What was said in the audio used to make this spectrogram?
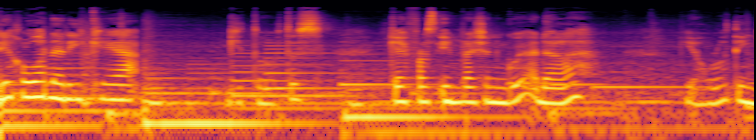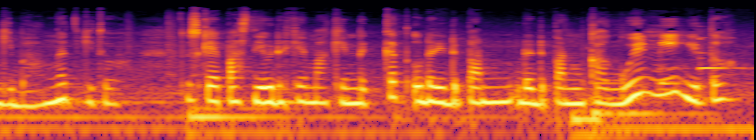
dia keluar dari IKEA gitu. Terus kayak first impression gue adalah ya Allah tinggi banget gitu. Terus kayak pas dia udah kayak makin deket udah di depan udah depan muka gue nih gitu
